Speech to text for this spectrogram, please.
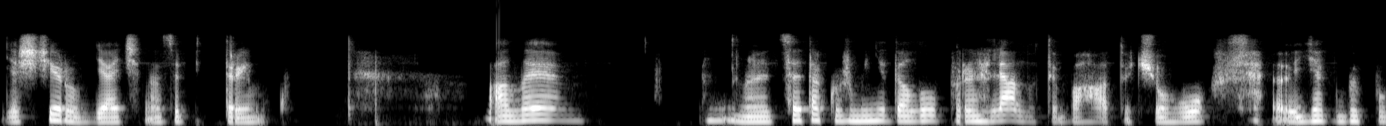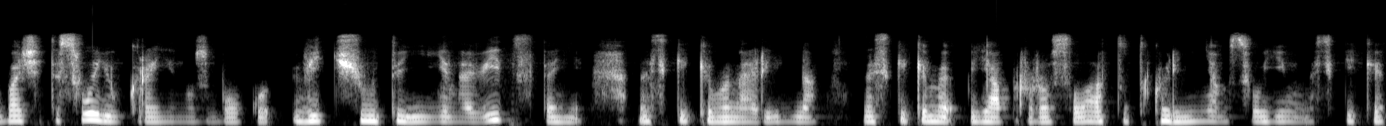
Я щиро вдячна за підтримку. Але е, це також мені дало переглянути багато чого, е, якби побачити свою країну збоку, відчути її на відстані, наскільки вона рідна, наскільки я проросла тут корінням своїм, наскільки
